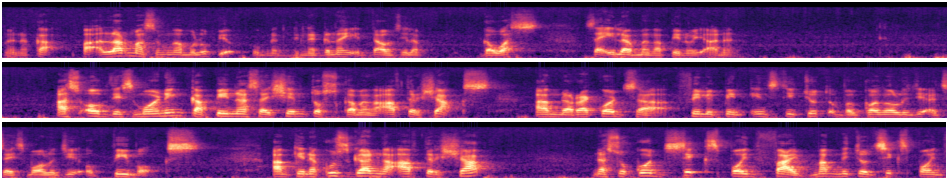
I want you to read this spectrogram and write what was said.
na nakapaalarma sa mga mulupyo kung nagdinaganay in taon sila gawas sa ilang mga Pinoyanan. As of this morning, kapina sa 600 ka mga aftershocks ang na-record sa Philippine Institute of Volcanology and Seismology o PHIVOLCS. Ang kinakusgan nga aftershock na sukod 6.5, magnitude 6.5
